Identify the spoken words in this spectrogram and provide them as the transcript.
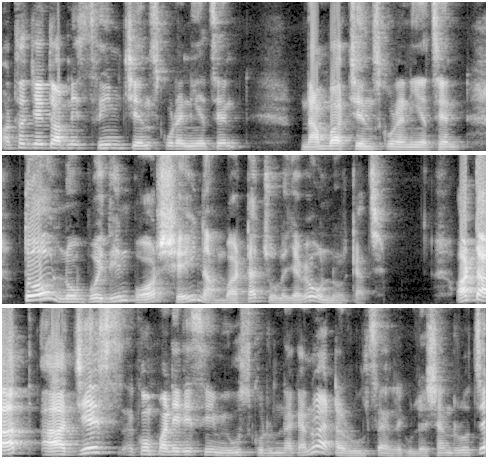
অর্থাৎ যেহেতু আপনি সিম চেঞ্জ করে নিয়েছেন, নাম্বার চেঞ্জ করে নিয়েছেন, তো নব্বই দিন পর সেই নাম্বারটা চলে যাবে অন্যর কাছে। অর্থাৎ যে কোম্পানিরই সিম ইউজ করুন না কেন, একটা রুলস অ্যান্ড রেগুলেশন রয়েছে।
